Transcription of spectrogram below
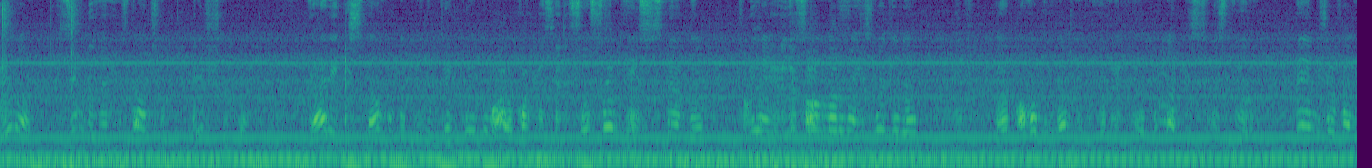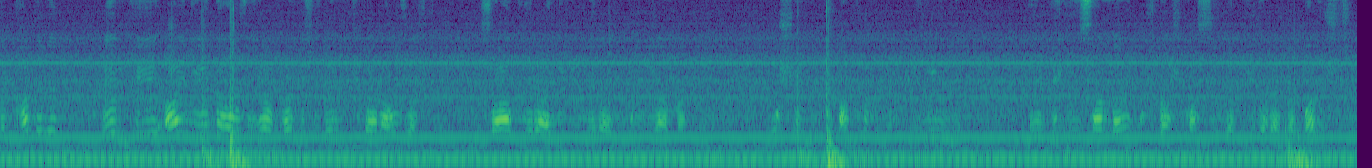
Benim bizim dönemimizde açıldı. 5 yılda. Yani İstanbul'da benim tek gördüğüm alkol meselesi sosyal tesislerden veya insanlarına hizmet eden bir, ben, ama bunlar yerinde bekliyor. Bunlar bitsin istiyorum. Neymiş efendim kadını erkeği aynı yerde havuza. Ya kardeşim benim iki tane havuz açtım. Saatleri ayrı günleri ayrı. Bunu niye anlatıyor? Bu şey akılla, bilimle e, ve insanların uzlaşmasıyla bir arada barış için,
